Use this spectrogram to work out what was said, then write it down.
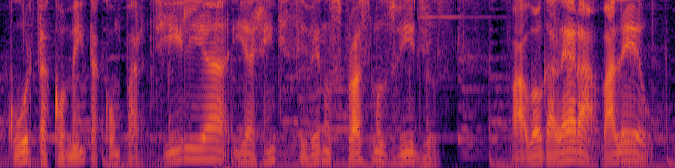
curta, comenta, compartilha e a gente se vê nos próximos vídeos. Falou, galera. Valeu!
